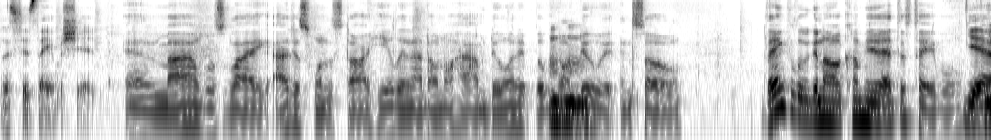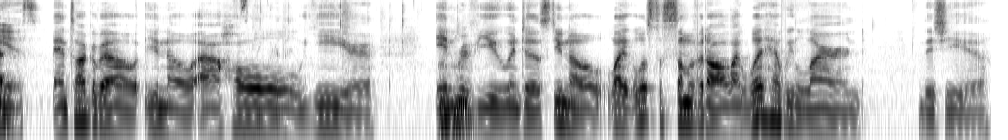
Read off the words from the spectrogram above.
let's just say it was shit. And mine was like, I just want to start healing. I don't know how I'm doing it, but we're Mm-hmm. going to do it. And so, thankfully, we can all come here at this table Yeah, Yes. and talk about, you know, our whole year in Mm-hmm. review and just, you know, like, what's the sum of it all? Like, what have we learned this year?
